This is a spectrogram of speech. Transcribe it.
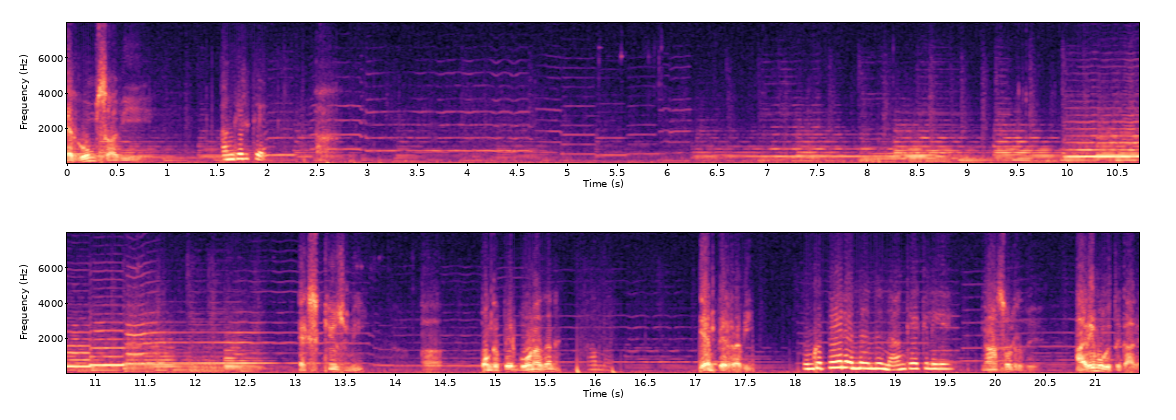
என் ரூம் சாவி அங்க இருக்கு. போனா தானே என் பேர் ரவி. உங்க பேர் என்னன்னு நான் கேட்கலையே. நான் சொல்றது அறிமுகத்துக்காக.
